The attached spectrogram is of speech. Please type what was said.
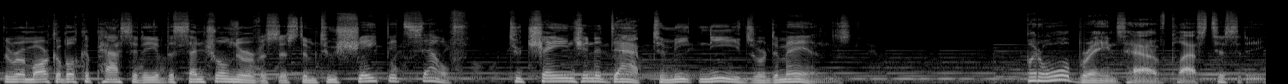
the remarkable capacity of the central nervous system to shape itself, to change and adapt to meet needs or demands. But all brains have plasticity,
